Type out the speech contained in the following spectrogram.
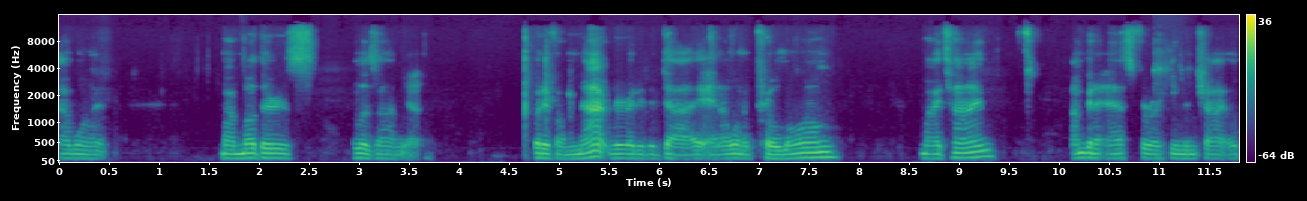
I want my mother's lasagna. But if I'm not ready to die and I want to prolong my time, I'm gonna ask for a human child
